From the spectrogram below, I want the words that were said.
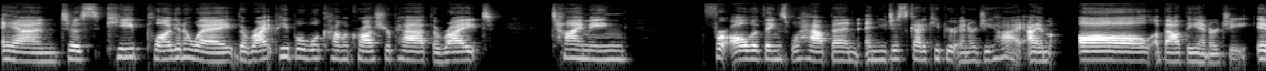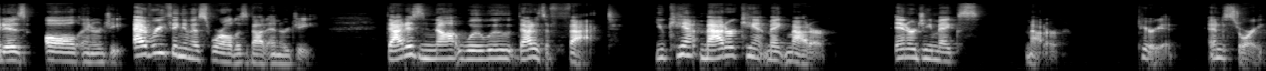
and just keep plugging away, the right people will come across your path, the right timing for all the things will happen and you just got to keep your energy high. I am all about the energy. It is all energy. Everything in this world is about energy. That is not woo woo. That is a fact. You can't, matter can't make matter. Energy makes matter. Period. End of story.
